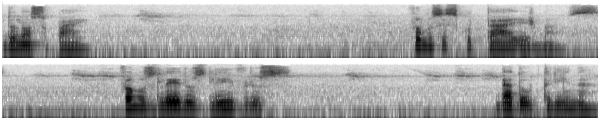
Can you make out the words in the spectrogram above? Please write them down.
do nosso Pai. Vamos escutar, irmãos. Vamos ler os livros da doutrina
